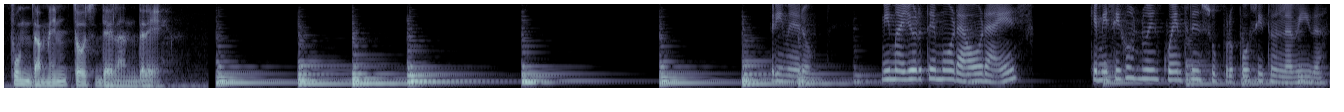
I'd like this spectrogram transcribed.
Fundamentos del André. Mi mayor temor ahora es que mis hijos no encuentren su propósito en la vida.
